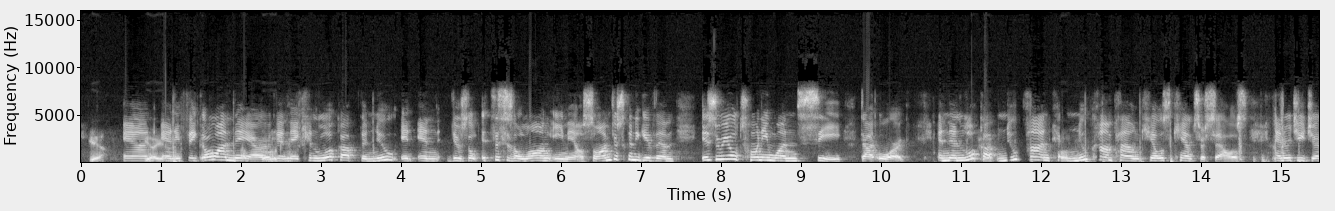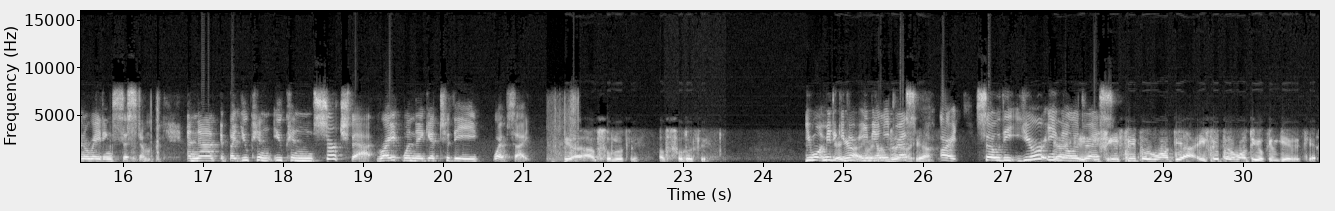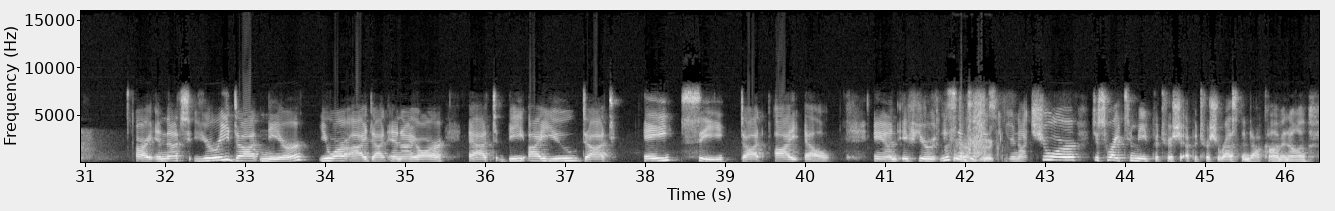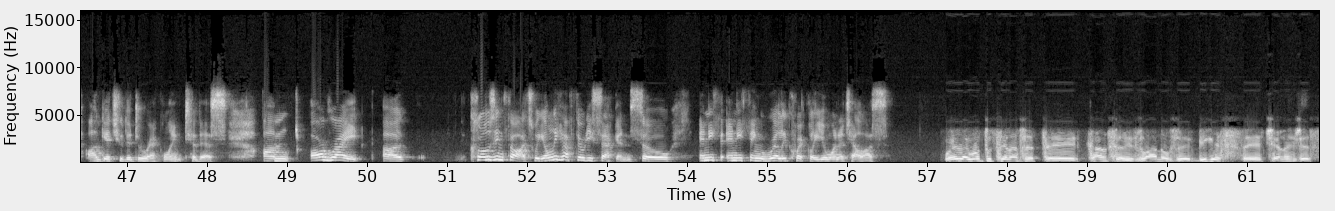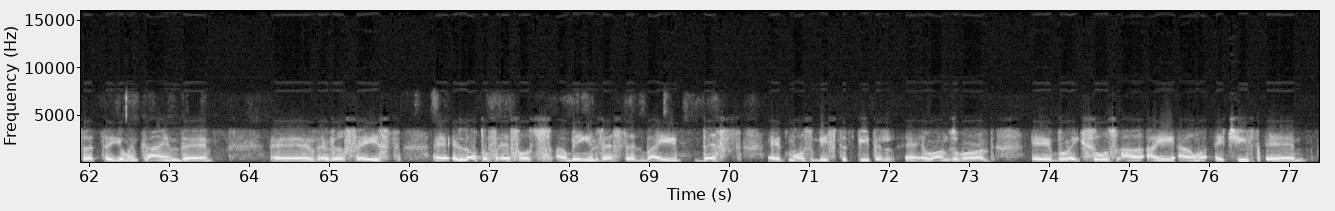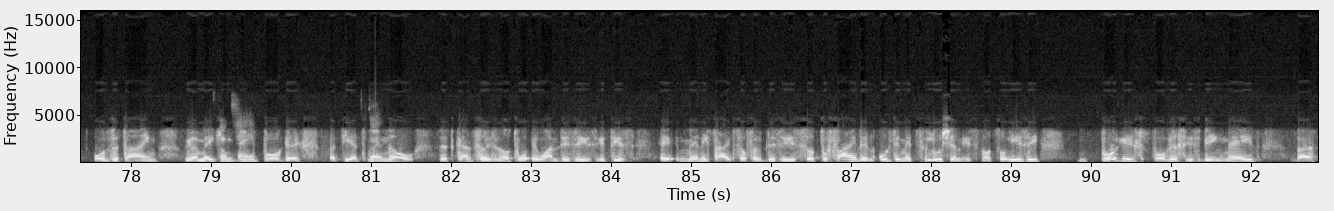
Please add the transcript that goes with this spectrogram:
Yeah. And yeah, yeah. and if they go on there, Absolutely. then they can look up the new and, and there's a this is a long email, so I'm just going to give them Israel21c.org, and then look okay. up new okay. new compound kills cancer cells, energy generating system, and that. But you can you can search that right when they get to the website. Yeah, absolutely, absolutely. You want me to give yeah, your email address? Yeah. All right. So the your email yeah, address. If, if, people want, yeah, if people want, you can give it. Yes. All right, and that's uri.nir, U-R-I dot N-I-R, at B-I-U dot ac.il. And if you're listening yeah, to this and you're not sure, just write to me, Patricia at patriciaraskin.com, and I'll, I'll get you the direct link to this. Um, all right. Uh, closing thoughts. We only have 30 seconds, so any, anything really quickly you want to tell us? Well, I want to tell us that uh, cancer is one of the biggest uh, challenges that uh, humankind uh, uh, have ever faced. Uh, a lot of efforts are being invested by best and most gifted people around the world. breakthroughs are, are achieved um, all the time. We are making okay. big progress, but yet we know that cancer is not a one disease. It is a, many types of a disease. So to find an ultimate solution is not so easy. Progress, progress is being made, but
